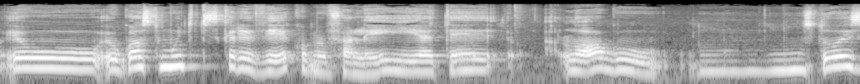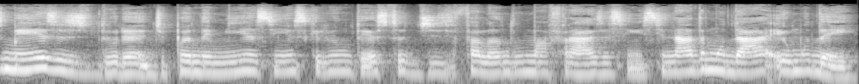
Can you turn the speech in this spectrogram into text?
Eu, eu gosto muito de escrever, como eu falei, e até logo uns dois meses durante, de pandemia, assim, eu escrevi um texto de, falando uma frase assim: se nada mudar, eu mudei.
